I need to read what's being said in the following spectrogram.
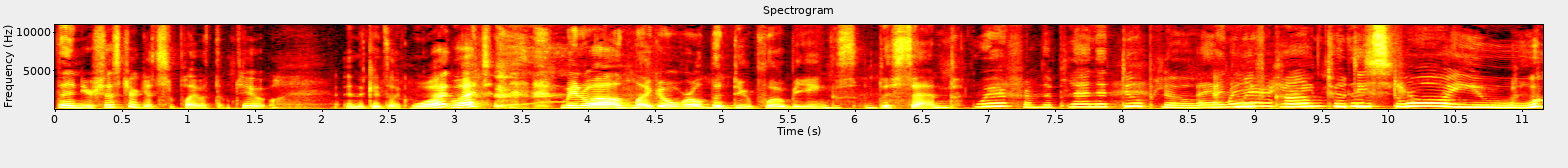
"Then your sister gets to play with them too." And the kid's like, what? What? Meanwhile, in Lego World, the Duplo beings descend. We're from the planet Duplo, And and, we've come to destroy you.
